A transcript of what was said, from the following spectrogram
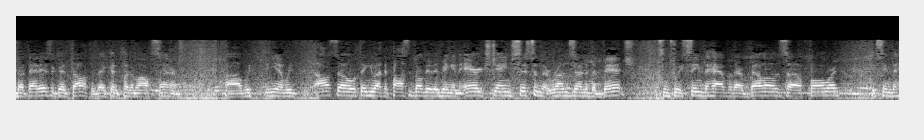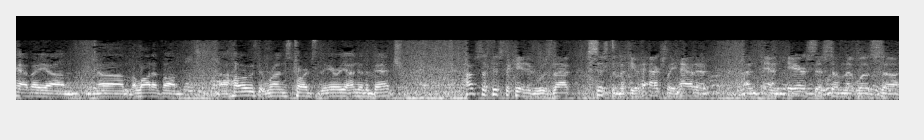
But that is a good thought that they could put them off center. Uh, we, you know, we also thinking about the possibility of there being an air exchange system that runs under the bench, since we seem to have with our bellows uh, forward, we seem to have a um, um, a lot of um, hose that runs towards the area under the bench. How sophisticated was that system? If you actually had a, an, an air system that was uh,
